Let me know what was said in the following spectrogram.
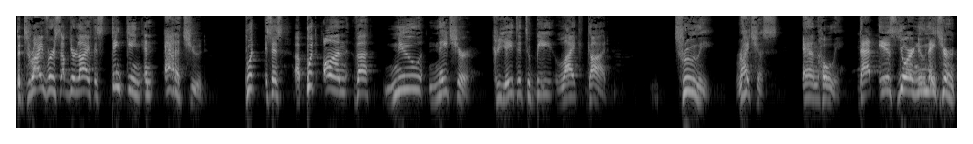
The drivers of your life is thinking and attitude. Put, it says, uh, put on the new nature created to be like God. Truly righteous and holy. That is your new nature.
